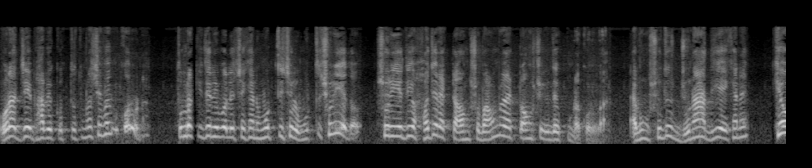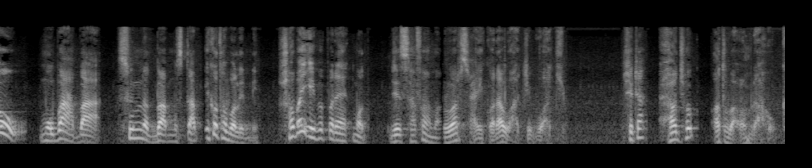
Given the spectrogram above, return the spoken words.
ওরা যেভাবে করতো, তোমরা সেভাবে করো না। তোমরা কি জানি বলে সেখানে মূর্তি ছিল, মূর্তি সরিয়ে দাও। সরিয়ে দিয়ে হজের একটা অংশ বা অন্য একটা অংশ যদি তোমরা করবা। এবং শুধু জুনা দিয়ে এখানে কেউ মোবাহ বা সুন্নত বা মুস্তাব কথা বলেননি। সবাই এই ব্যাপারে একমত যে সাফা মারোয়ার সাই করা ওয়াজিব ওয়াজিব। সেটা হজ হোক অথবা ওমরা হোক।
